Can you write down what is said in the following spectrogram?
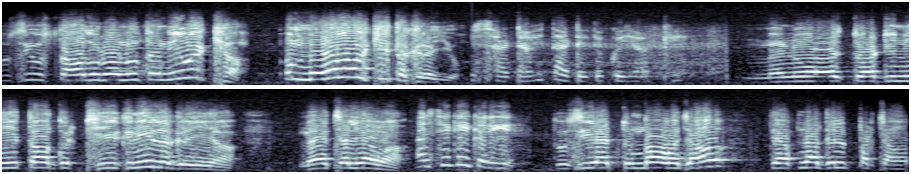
ਤੁਸੀਂ ਉਸਤਾਦ ਉਹਨਾਂ ਨੂੰ ਤਾਂ ਨਹੀਂ ਵੇਖਿਆ ਉਹ ਮੇਰੇ ਵੱਲ ਕੀ ਤੱਕ ਰਹੀ ਹੋ ਸਾਡਾ ਵੀ ਤੁਹਾਡੇ ਤੇ ਕੋਈ ਹੱਕ ਹੈ ਮੈਨੂੰ ਅੱਜ ਤੁਹਾਡੀ ਨੀਤਾਂ ਕੁਝ ਠੀਕ ਨਹੀਂ ਲੱਗ ਰਹੀਆਂ ਮੈਂ ਚੱਲਿਆ ਵਾਂ ਅਸੀਂ ਕੀ ਕਰੀਏ ਤੁਸੀਂ ਇਹ ਤੁੰਬਾ ਵਜਾਓ ते अपना दिल परचाओ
